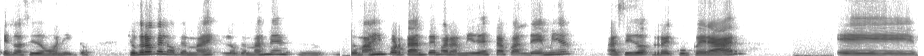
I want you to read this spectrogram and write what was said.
eso ha sido bonito. Yo creo que lo que más, lo que más me, lo más importante para mí de esta pandemia ha sido recuperar eh,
